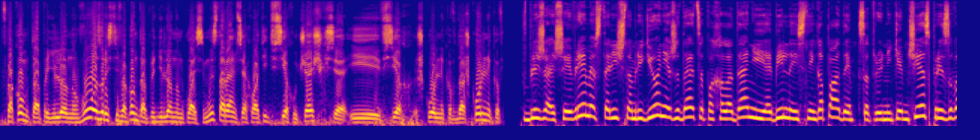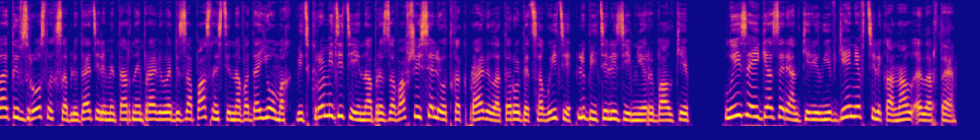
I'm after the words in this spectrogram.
в каком-то определенном возрасте, в каком-то определенном классе. Мы стараемся охватить всех учащихся и всех школьников, дошкольников. В ближайшее время в столичном регионе ожидается похолодание и обильные снегопады. Сотрудники МЧС призывают и взрослых соблюдать элементарные правила безопасности на водоемах. Ведь кроме детей на образовавшийся лед, как правило, торопятся выйти любители зимней рыбалки. Луиза Игязарян, Кирилл Евгеньев, телеканал ЛРТ.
